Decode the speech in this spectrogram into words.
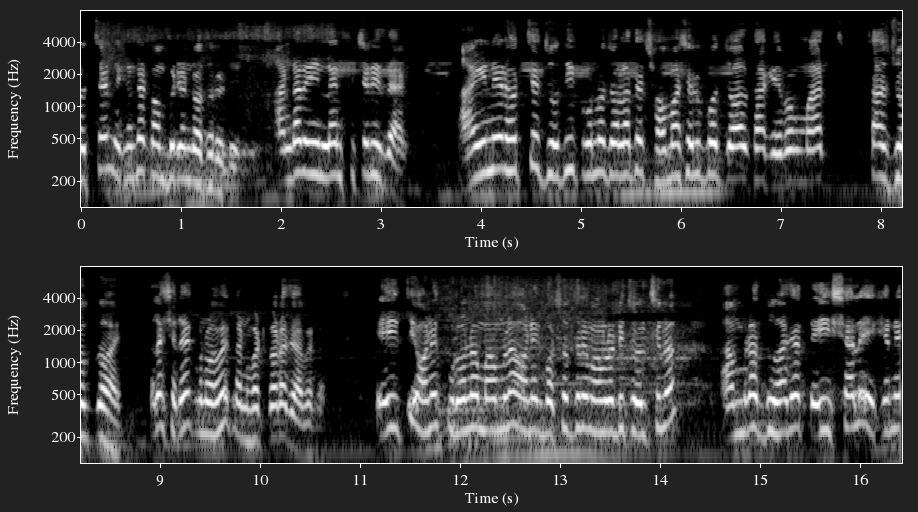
হচ্ছেন এখানকার competent authority under inland fisheries act আইনের হচ্ছে যদি কোনো জলাতে ছ মাসের উপর জল থাকে এবং মাছ চাষযোগ্য হয়, তাহলে সেটাকে কোনোভাবে কনভার্ট করা যাবে না। এইটি অনেক পুরনো মামলা, অনেক বছর ধরে মামলাটি চলছিল। আমরা দু হাজার তেইশ সালে এখানে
